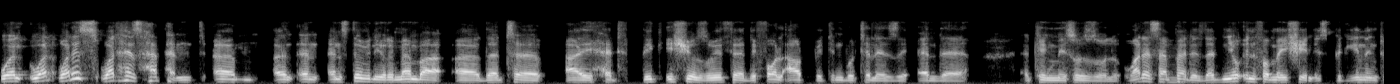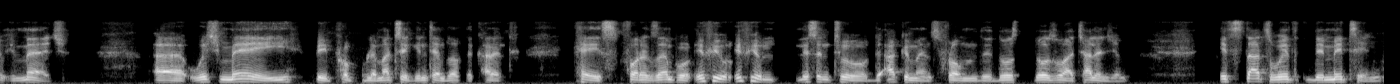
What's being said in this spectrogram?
Well, what what is what has happened? Um, and, and and Stephen, you remember uh, that uh, I had big issues with uh, the fallout between Buthelezi and King Misuzulu. What has mm-hmm. happened is that new information is beginning to emerge, uh, which may be problematic in terms of the current case. For example, if you if you listen to the arguments from the, those those who are challenging, it starts with the meeting,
